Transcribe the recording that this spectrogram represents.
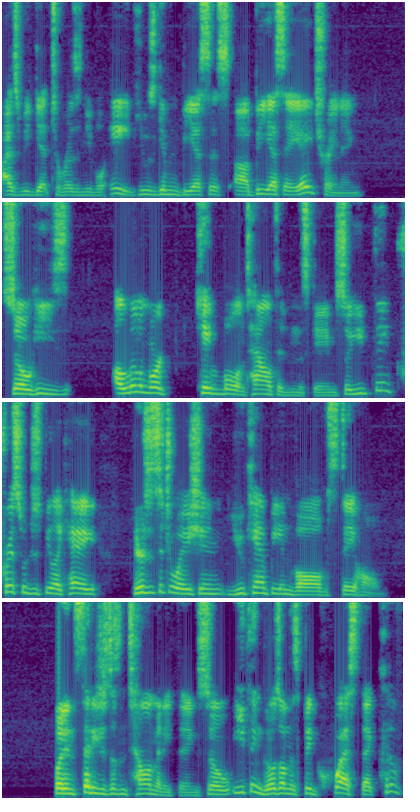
as we get to Resident Evil 8. He was given BSS uh, BSAA training. So he's a little more capable and talented in this game. So you'd think Chris would just be like, "Hey, here's the situation. You can't be involved. Stay home." But instead he just doesn't tell him anything. So Ethan goes on this big quest that could have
